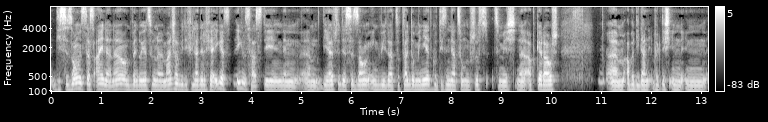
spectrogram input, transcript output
die Saison ist das eine, ne, und wenn du jetzt so eine Mannschaft wie die Philadelphia Eagles, Eagles hast, die in den ähm, die Hälfte der Saison irgendwie da total dominiert, gut, die sind ja zum Schluss ziemlich ne, abgerauscht, ähm, aber die dann wirklich in in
